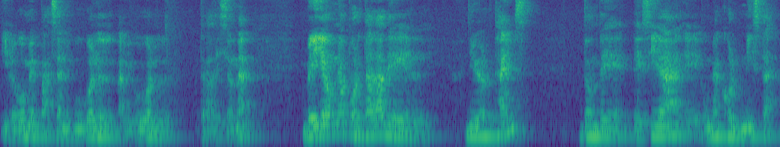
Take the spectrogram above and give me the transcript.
y luego me pasé al Google, al Google tradicional. Veía una portada del New York Times donde decía eh, una columnista,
